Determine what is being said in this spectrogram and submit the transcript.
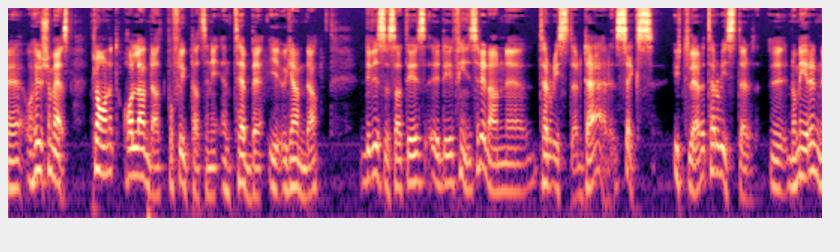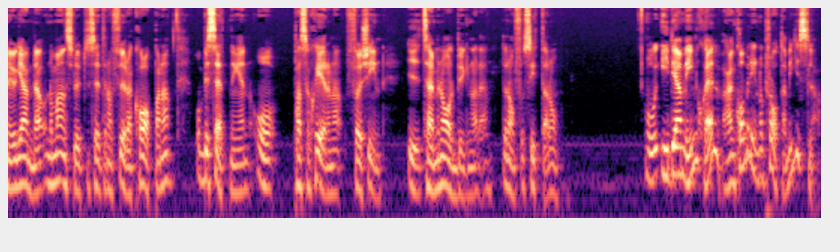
Eh, och hur som helst, planet har landat på flygplatsen i Entebbe i Uganda. Det visar sig att det, det finns redan eh, terrorister där, sex ytterligare terrorister. Eh, de är redan i Uganda och de ansluter sig till de fyra kaparna och besättningen och passagerarna förs in i terminalbyggnaden där de får sitta då. Och Idi Amin själv, han kommer in och pratar med gisslan.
